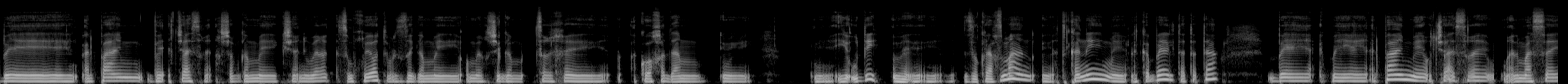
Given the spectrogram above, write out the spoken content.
ב-2019, עכשיו גם אה, כשאני אומרת סמכויות, אבל זה גם אה, אומר שגם צריך הכוח אדם ייעודי, זה לוקח זמן, התקנים, לקבל, טה-טה-טה. ב-2019 למעשה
